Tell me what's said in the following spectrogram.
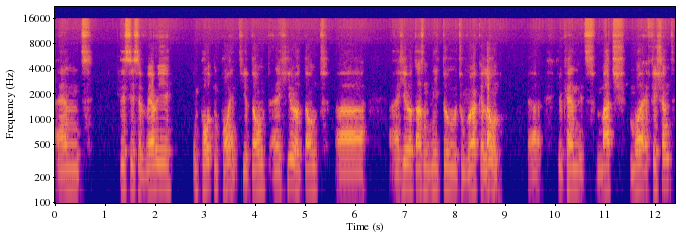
and this is a very important point. You don't a hero don't uh, a hero doesn't need to to work alone. Uh, you can it's much more efficient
